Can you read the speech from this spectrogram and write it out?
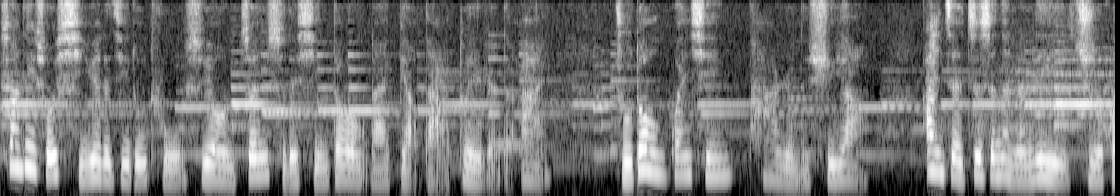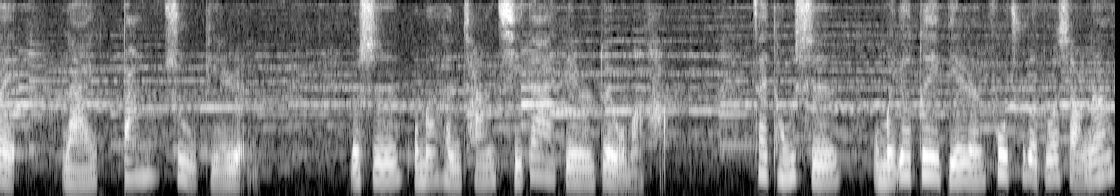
上帝所喜悦的基督徒是用真实的行动来表达对人的爱，主动关心他人的需要，按着自身的能力、智慧来帮助别人。有时我们很常期待别人对我们好，在同时，我们又对别人付出了多少呢？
